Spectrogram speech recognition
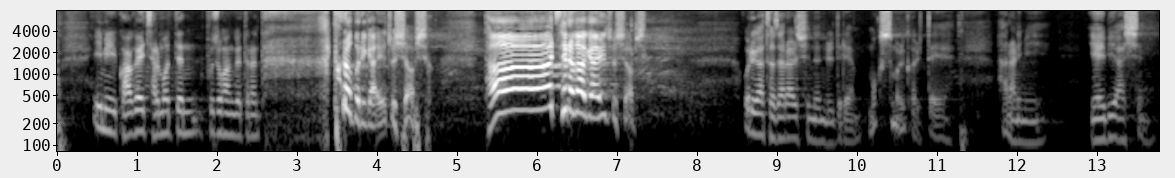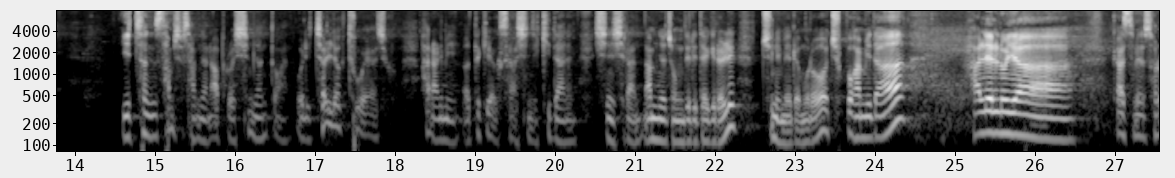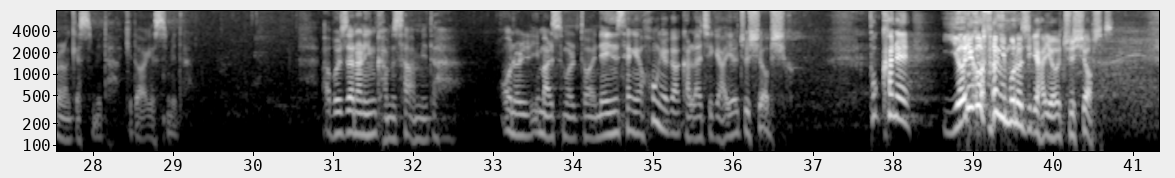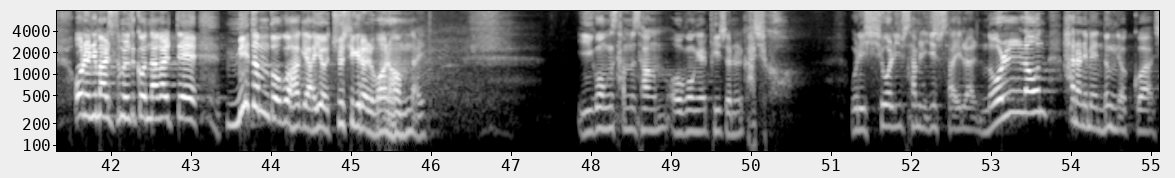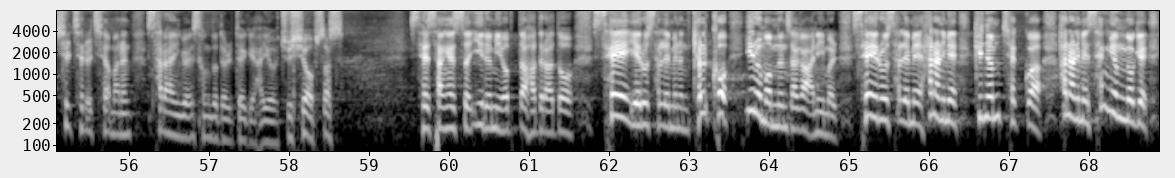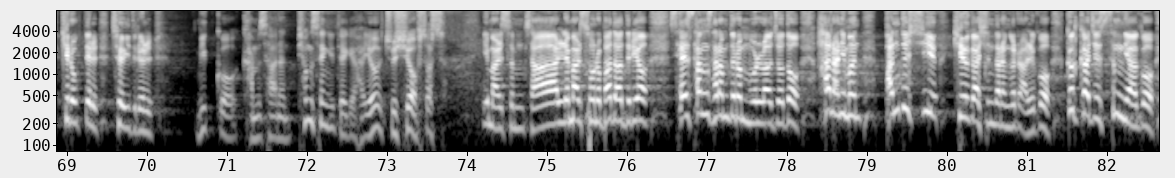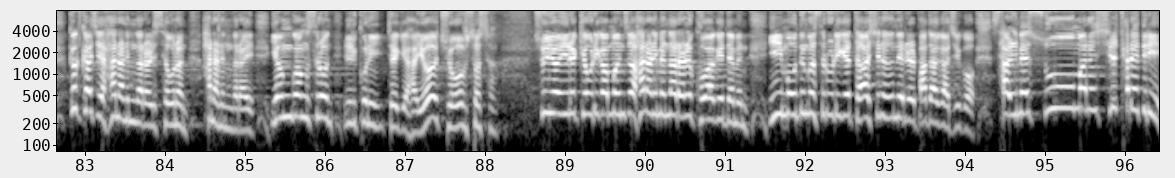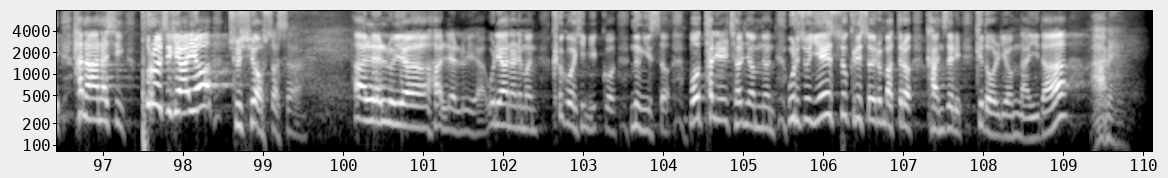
이미 과거에 잘못된 부족한 것들은 다 털어버리게 하여 주시옵시고 다 지나가게 하여 주시옵시고 우리가 더 잘할 수 있는 일들에 목숨을 걸 때에 하나님이 예비하신 2033년 앞으로 10년 동안 우리 전력 투구해가지고 하나님이 어떻게 역사하신지 기대하는 신실한 남녀 종들이 되기를 주님의 이름으로 축복합니다. 할렐루야. 가슴에 손을 얹겠습니다. 기도하겠습니다. 아버지 하나님 감사합니다. 오늘 이 말씀을 통해 내 인생의 홍해가 갈라지게 하여 주시옵시고 북한의 여리고성이 무너지게 하여 주시옵소서. 오늘 이 말씀을 듣고 나갈 때 믿음 보고 하게 하여 주시기를 원하옵나이다. 203350의 비전을 가지고 우리 10월 23일, 24일 날 놀라운 하나님의 능력과 실체를 체험하는 사랑의 교회 성도들 되게 하여 주시옵소서. 세상에서 이름이 없다 하더라도 새 예루살렘에는 결코 이름 없는 자가 아님을 새 예루살렘의 하나님의 기념책과 하나님의 생명록에 기록될 저희들을 믿고 감사하는 평생이 되게 하여 주시옵소서. 이 말씀 잘 내 말씀으로 받아들여 세상 사람들은 몰라줘도 하나님은 반드시 기억하신다는 걸 알고 끝까지 승리하고 끝까지 하나님 나라를 세우는 하나님 나라의 영광스러운 일꾼이 되게 하여 주옵소서. 주여 이렇게 우리가 먼저 하나님의 나라를 구하게 되면 이 모든 것을 우리에게 더하시는 은혜를 받아가지고 삶의 수많은 실타래들이 하나하나씩 풀어지게 하여 주시옵소서. 할렐루야, 할렐루야. 우리 하나님은 크고 힘있고 능있어 못할 일 전혀 없는 우리 주 예수 그리스도 이름 받들어 간절히 기도 올리옵나이다. 아멘.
